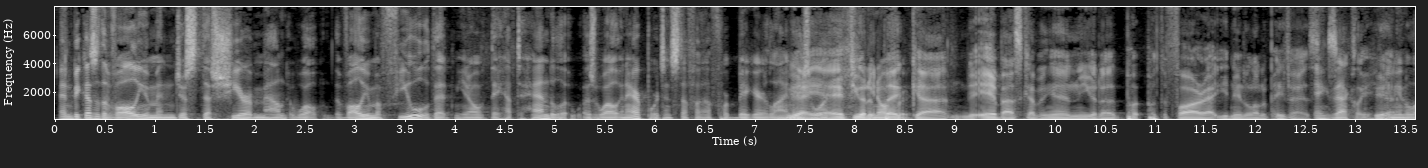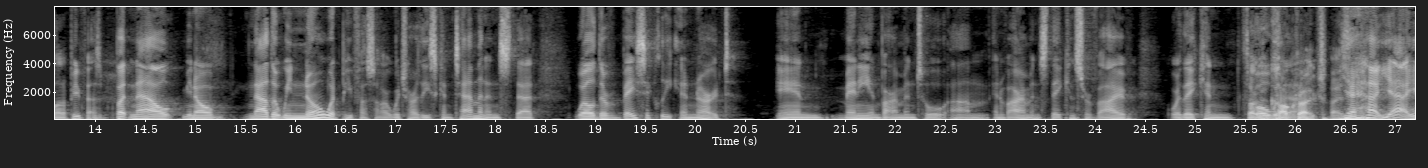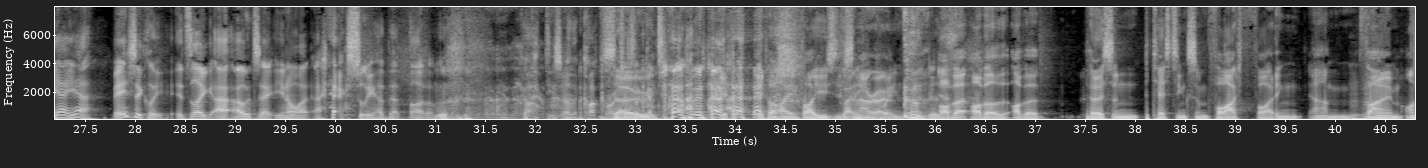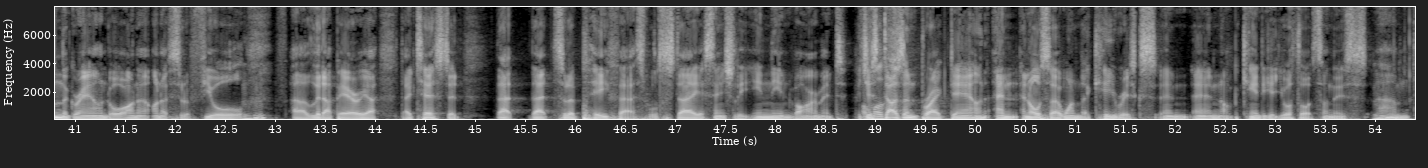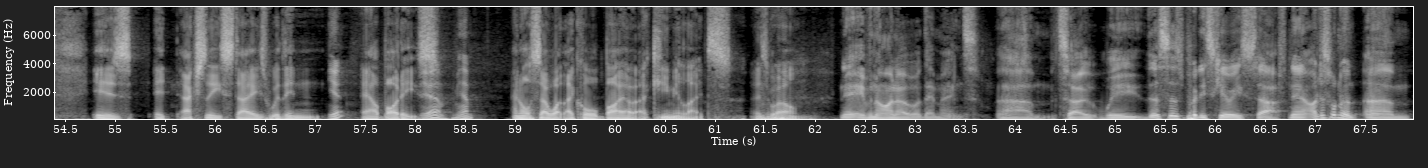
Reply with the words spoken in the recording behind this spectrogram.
And because of the volume and just the sheer amount, well, the volume of fuel that you know they have to handle it as well in airports and stuff uh, for big airliners. Yeah, yeah. or, If you got a you know, for- big uh, Airbus coming in, you got to put put the fire out. You need a lot of PFAS. Exactly. Yeah. You need a lot of PFAS. But now, you know, now that we know what PFAS are, which are these contaminants that, well, they're basically inert in many environmental um, environments. They can survive or they can It's like go a with cockroach, basically. Yeah, yeah, yeah, yeah. Basically, it's like I, I would say, you know what? I actually had that thought of, God, these are the cockroaches So- of contaminant. if I if I use the scenario of a of a of a person testing some firefighting um, foam on the ground or on a on a sort of fuel uh, lit up area, they test it. That that sort of PFAS will stay essentially in the environment. It just Almost- doesn't break down. And and also one of the key risks, and and I'm keen to get your thoughts on this, um, is it actually stays within Yeah. our bodies. yeah, yeah. And also what they call bioaccumulates as well. Now, even I know what that means. Um, so we this is pretty scary stuff. Now, I just want to um,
